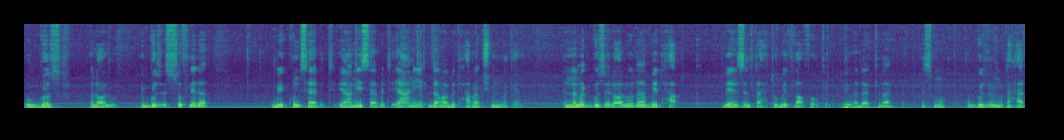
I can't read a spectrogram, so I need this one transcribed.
والجزء العلوي. الجزء السفلي ده بيكون ثابت. يعني إيه ثابت؟ يعني ده ما بيتحركش من مكانه. إنما الجزء العلوي ده بيتحرك. بينزل تحت وبيطلع فوق كده. يبقى ده كده اسمه الجزء المتحرك.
